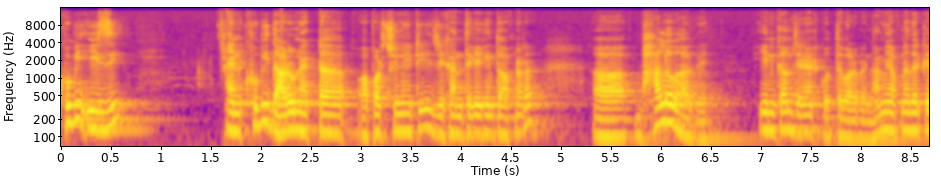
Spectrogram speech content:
খুবই ইজি অ্যান্ড খুবই দারুণ একটা অপরচুনিটি যেখান থেকে কিন্তু আপনারা ভালোভাবে ইনকাম জেনারেট করতে পারবেন। আমি আপনাদেরকে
